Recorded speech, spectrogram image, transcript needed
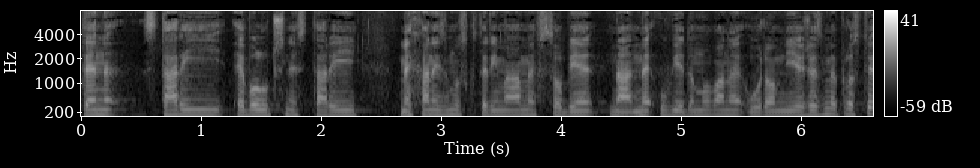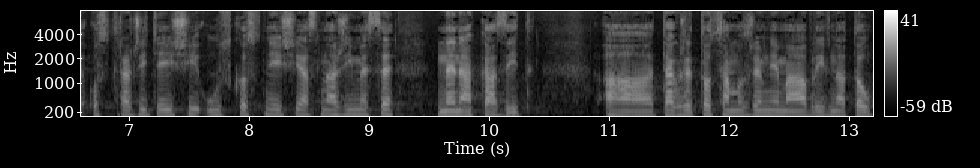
ten starý, evolučně starý mechanismus, který máme v sobě na neuvědomované úrovni, je, že jsme prostě ostražitější, úzkostnější a snažíme se nenakazit. A, takže to samozřejmě má vliv na, to,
